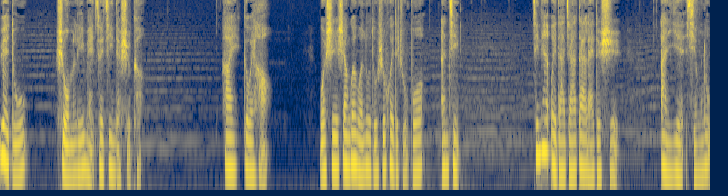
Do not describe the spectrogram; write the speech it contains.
阅读，是我们离美最近的时刻。嗨，各位好，我是上官文路读书会的主播安静。今天为大家带来的是《暗夜行路》。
